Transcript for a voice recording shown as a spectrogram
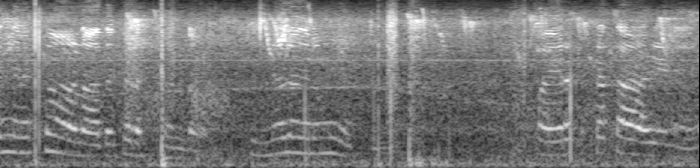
ഇങ്ങനെ കാണാതെ കിടക്കണ്ടാവും പിന്നെ അതങ്ങനെ മൂക്കും. പയറൊക്കെ താഴെയാണ്.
